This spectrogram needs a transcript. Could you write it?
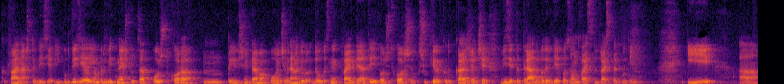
каква е нашата визия. И под визия имам предвид нещо, това повечето хора, тъй ще ми трябва повече време да, да обясня каква е идеята и повечето хора ще шокират, като кажа, че визията трябва да бъде в диапазон 20 до 25 години. И а,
